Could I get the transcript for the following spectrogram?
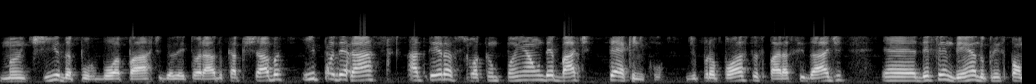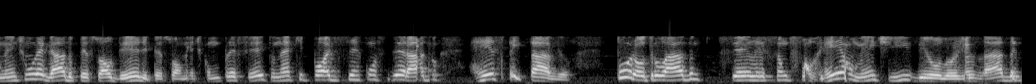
mantida por boa parte do eleitorado capixaba, e poderá ater a sua campanha a um debate técnico de propostas para a cidade, é, defendendo principalmente um legado pessoal dele, pessoalmente como prefeito, né, que pode ser considerado respeitável. Por outro lado, se a eleição for realmente ideologizada,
